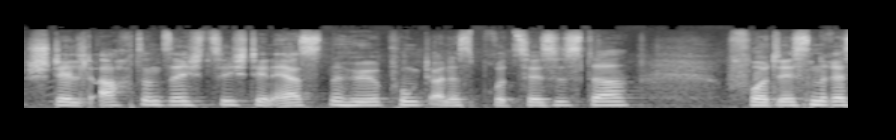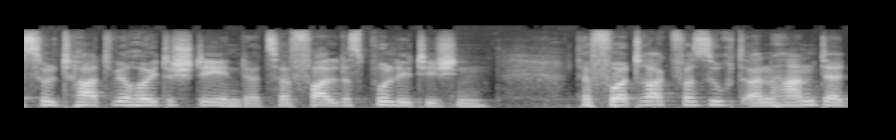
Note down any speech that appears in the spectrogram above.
stellt 68 den ersten Höhepunkt eines Prozesses dar, vor dessen Resultat wir heute stehen, der Zerfall des Politischen. Der Vortrag versucht anhand der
